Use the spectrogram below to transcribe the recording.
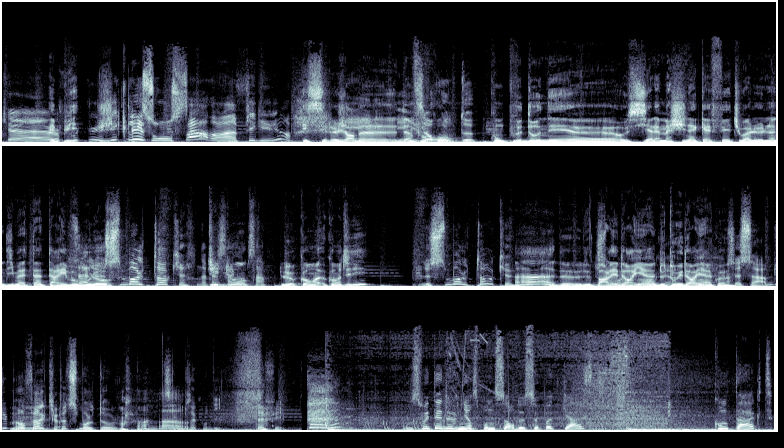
qui a Et puis- gicler son sein dans la figure. Et c'est le genre d'infos qu'on peut donner euh, aussi à la machine à café. Tu vois, le lundi matin, t'arrives au Ça, boulot. le small talk, on appelle ça donc. comme ça. Le comment, comment tu dis? Le small talk. Ah, de, de parler de rien, talk. de tout et de rien, quoi. C'est ça, du, on fait un petit peu de small talk. C'est comme ça qu'on dit. Tout à fait. Vous souhaitez devenir sponsor de ce podcast? Contact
